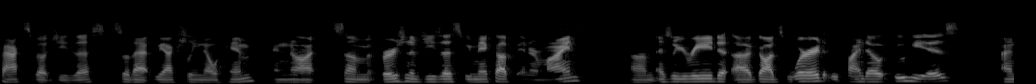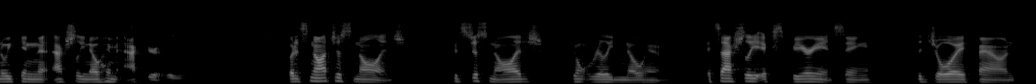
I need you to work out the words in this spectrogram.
facts about Jesus so that we actually know him and not some version of Jesus we make up in our mind. Um, as we read uh, God's word, we find out who he is and we can actually know him accurately. But it's not just knowledge. If it's just knowledge, you don't really know him. It's actually experiencing the joy found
